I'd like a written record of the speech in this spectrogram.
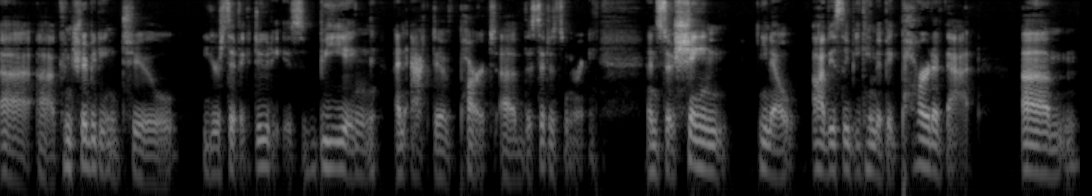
uh, uh, contributing to your civic duties, being an active part of the citizenry. And so shame, you know, obviously became a big part of that. Um,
